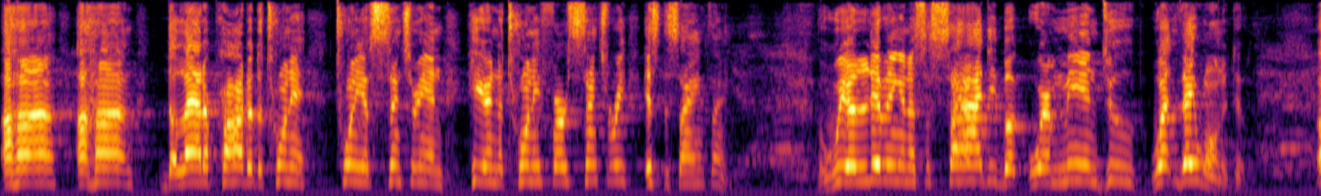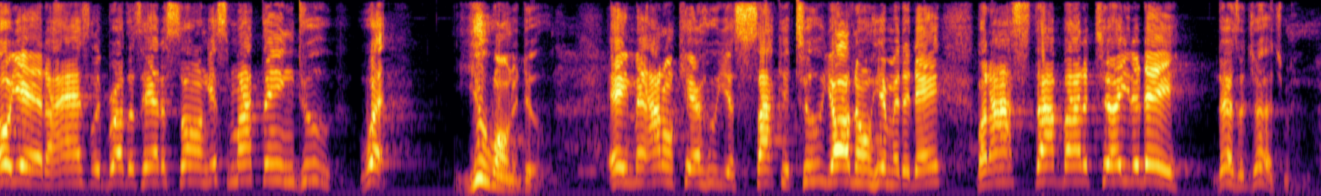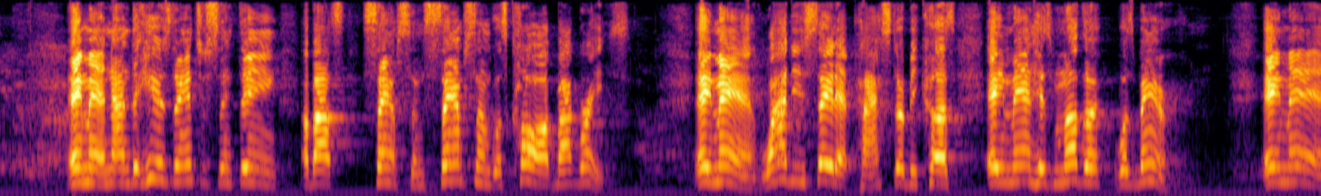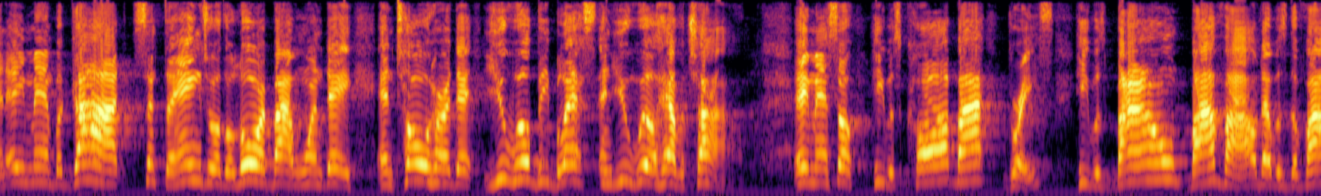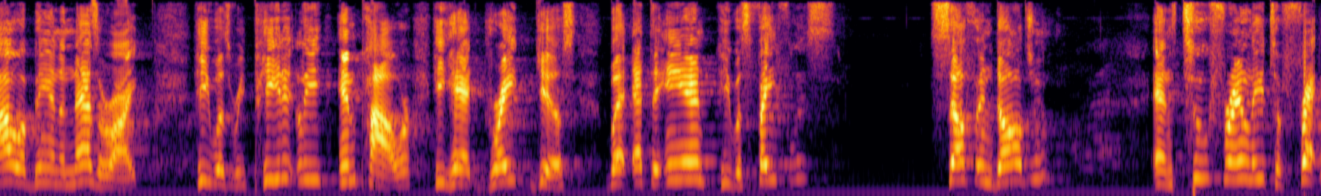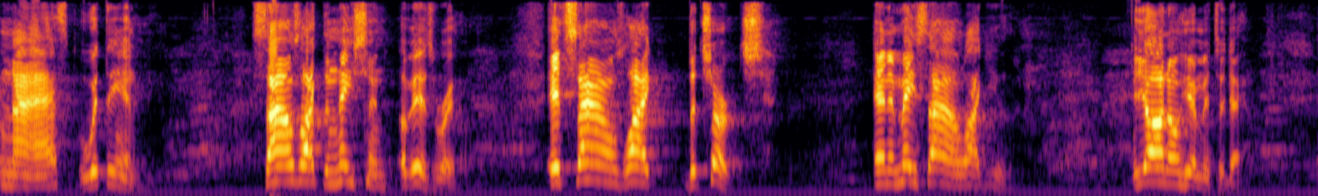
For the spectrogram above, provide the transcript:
Uh huh, uh huh. The latter part of the 20, 20th century and here in the 21st century, it's the same thing. We're living in a society but where men do what they want to do. Oh yeah, the Isley brothers had a song, It's my thing, do what you want to do. Amen. I don't care who you sock it to. Y'all don't hear me today. But I stopped by to tell you today there's a judgment. Amen. Now, here's the interesting thing about Samson Samson was called by grace. Amen. Why do you say that, Pastor? Because, amen, his mother was barren. Amen. Amen. But God sent the angel of the Lord by one day and told her that you will be blessed and you will have a child. Amen. So he was called by grace. He was bound by vow. That was the vow of being a Nazarite. He was repeatedly in power. He had great gifts, but at the end, he was faithless, self indulgent, and too friendly to fraternize with the enemy. Sounds like the nation of Israel. It sounds like the church. And it may sound like you. Y'all don't hear me today.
